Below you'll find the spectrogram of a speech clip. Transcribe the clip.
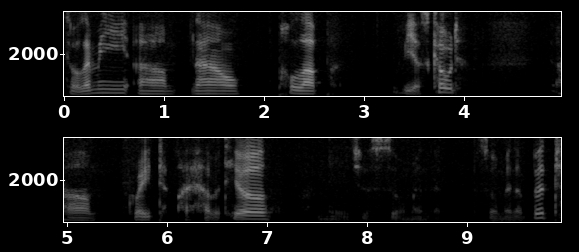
So let me um, now pull up VS Code. Um, great, I have it here. Let me just zoom in, zoom in a bit.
